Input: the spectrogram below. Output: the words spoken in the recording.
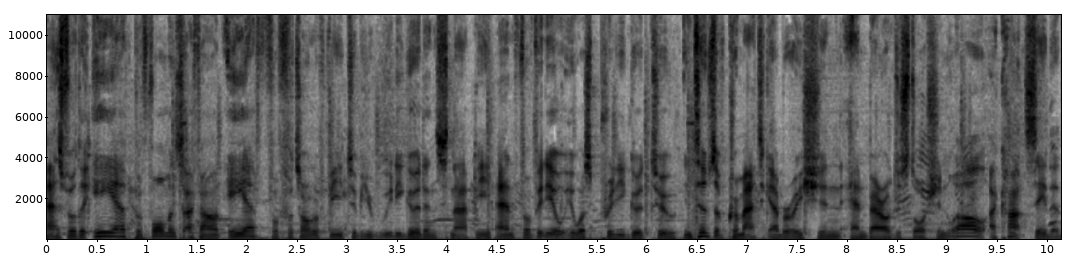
As for the AF performance, I found AF for photography to be really good and snappy, and for video it was pretty good too. In terms of chromatic aberration and barrel distortion, well, I can't say that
